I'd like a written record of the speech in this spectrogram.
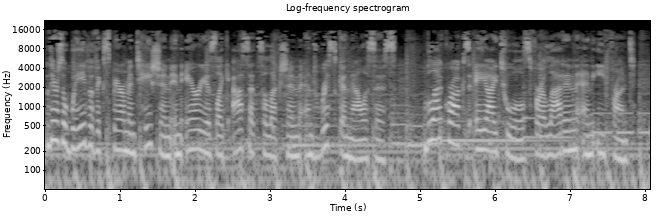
There's a wave of experimentation in areas like asset selection and risk analysis. BlackRock's AI tools for Aladdin and eFront.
